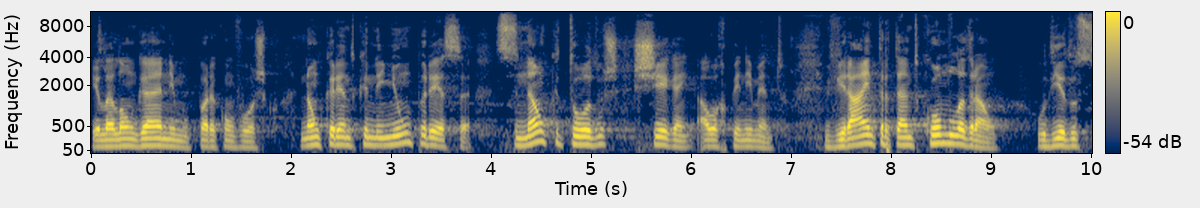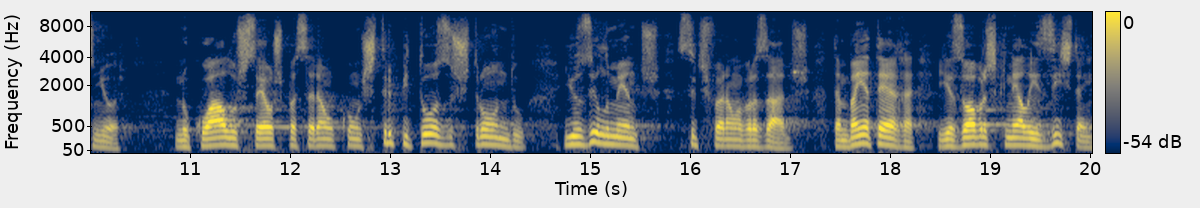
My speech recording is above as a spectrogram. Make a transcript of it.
Ele é longânimo para convosco, não querendo que nenhum pereça, senão que todos cheguem ao arrependimento. Virá, entretanto, como ladrão o dia do Senhor, no qual os céus passarão com estrepitoso estrondo e os elementos se desfarão abrasados. Também a terra e as obras que nela existem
